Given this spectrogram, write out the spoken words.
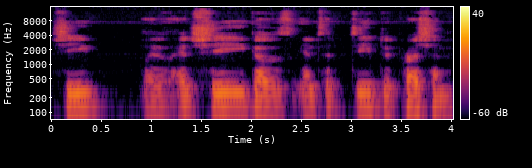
she and she goes into deep depression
